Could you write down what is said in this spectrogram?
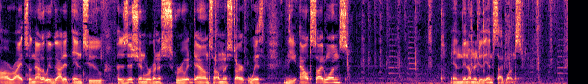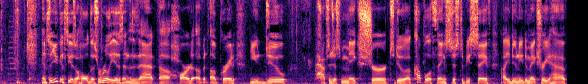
All right, so now that we've got it into position, we're going to screw it down. So I'm going to start with the outside ones, and then I'm going to do the inside ones. And so you can see as a whole, this really isn't that uh, hard of an upgrade. You do have to just make sure to do a couple of things just to be safe. Uh, you do need to make sure you have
